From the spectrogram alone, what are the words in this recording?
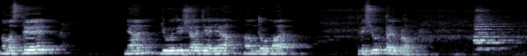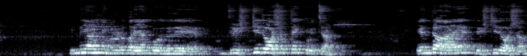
നമസ്തേ ഞാൻ ജ്യോതിഷാചാര്യ നന്ദകുമാർ തൃശൂർ തളിക്കുളം. ഇന്ന് ഞാൻ നിങ്ങളോട് പറയാൻ പോകുന്നത് ദൃഷ്ടിദോഷത്തെക്കുറിച്ചാണ്. എന്താണ് ദൃഷ്ടിദോഷം?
